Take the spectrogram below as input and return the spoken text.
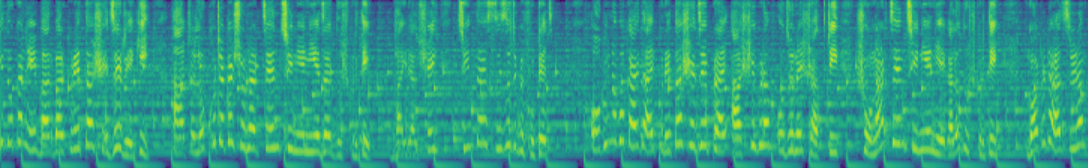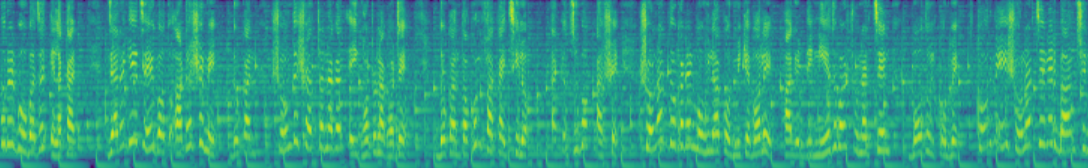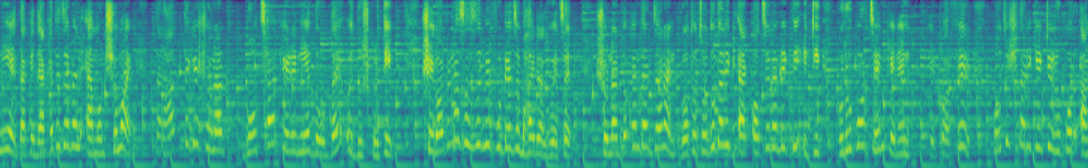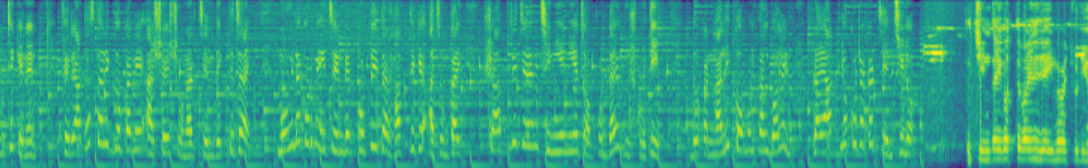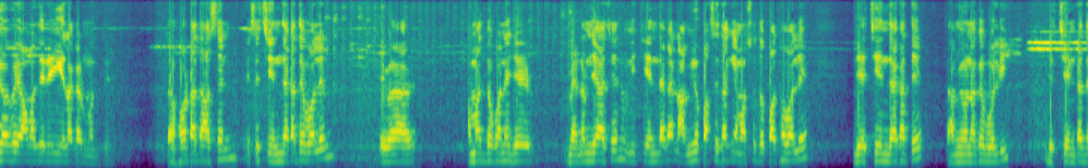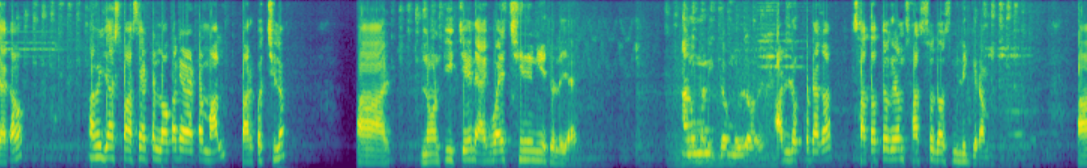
একই দোকানে বারবার ক্রেতা সেজে রেকি আট লক্ষ টাকার সোনার চেন ছিনিয়ে নিয়ে যায় দুষ্কৃতী। ভাইরাল সেই চিন্তায় সিসিটিভি ফুটেজ। অভিনব কায়দায় ক্রেতা সেজে প্রায় আশি গ্রাম ওজনের সাতটি সোনার চেন ছিনিয়ে নিয়ে গেল দুষ্কৃতী। ঘটনা শ্রীরামপুরের বৌবাজার এলাকার। জানা গিয়েছে, গত আঠাশে মে দোকান সন্ধ্যে সাতটা নাগাদ এই ঘটনা ঘটে। দোকান তখন ফাঁকাই ছিল। এক যুবক আসে। সোনার দোকানের মহিলা কর্মীকে বলে, আগের দিন নিয়ে যাওয়ার সোনার চেন বদল করবে। কর্মী সোনার চেনের বাঞ্চ নিয়ে তাকে দেখাতে যাবেন এমন সময় তার হাত থেকে সোনার গোছা কেড়ে নিয়ে দৌড় দেয় ওই দুষ্কৃতী। সে ঘটনা সিসিটিভি ফুটেজ ভাইরাল হয়েছে। সোনার দোকানদার জানান, গত চোদ্দ তারিখ এক অচেনা ব্যক্তি একটি রূপোর চেন কেনেন। এরপর ফের পঁচিশ তারিখে একটি রূপোর আংটি কেনেন। ফের আঠাশ তারিখ দোকানে আসে সোনার চেন দেখতে চায়। মহিলা কর্মী চেন বের করতেই তার হাত থেকে আচমকায় সাতটি চেন ছিনিয়ে নিয়ে চম্পট দেয়। দুষ্কৃতী। দোকান মালিক কমল পাল বলেন, প্রায় আট লক্ষ টাকার চেন ছিল। চিন্তাই করতে পারিনি যে এইভাবে চুরি হবে আমাদের এই এলাকার মধ্যে। তা হঠাৎ আসেন, এসে চেন দেখাতে বলেন। এবার আমার দোকানে যে ম্যাডাম যে আছেন, উনি চেন দেখান, আমিও পাশে থাকি, আমার সাথে কথা বলে যে চেন দেখাতে। আমি ওনাকে বলি যে, চেনটা দেখাও। আমি জাস্ট পাশে একটা লকারে আর একটা মাল পার করছিলাম। আর নটি চেন একবারে ছিনে নিয়ে চলে যায়। আনুমানিক যা মূল্য হবে? আট লক্ষ টাকা, সাতাত্তর গ্রাম, সাতশো দশ মিলিগ্রাম।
